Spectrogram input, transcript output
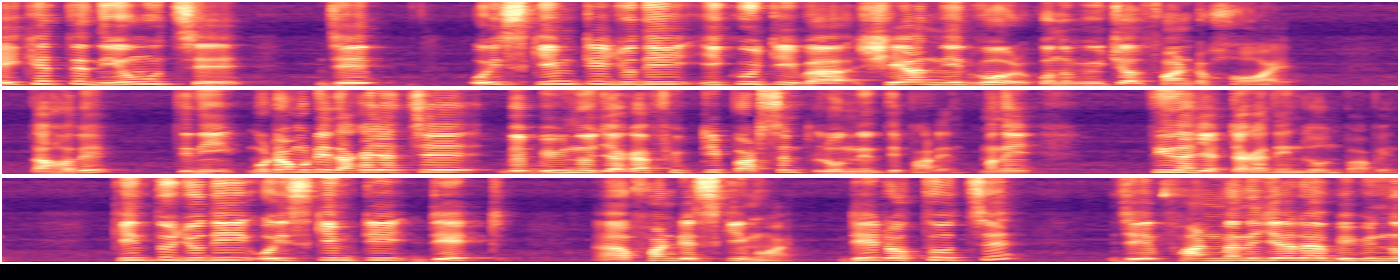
এই ক্ষেত্রে নিয়ম হচ্ছে যে ওই স্কিমটি যদি ইকুইটি বা শেয়ার নির্ভর কোনো মিউচুয়াল ফান্ড হয়, তাহলে তিনি মোটামুটি দেখা যাচ্ছে বিভিন্ন জায়গায় ফিফটি পার্সেন্ট লোন নিতে পারেন। মানে তিন হাজার টাকা তিনি লোন পাবেন। কিন্তু যদি ওই স্কিমটি ডেট ফান্ডের স্কিম হয় ডেট অর্থ হচ্ছে যে ফান্ড ম্যানেজাররা বিভিন্ন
